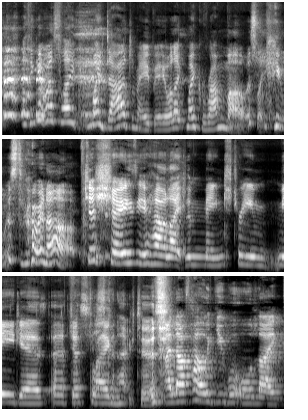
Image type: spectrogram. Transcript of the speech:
I think it was like my dad maybe, or like my grandma was like, who was throwing up. Just shows you how like the mainstream media are just like Disconnected. I love how you were all like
